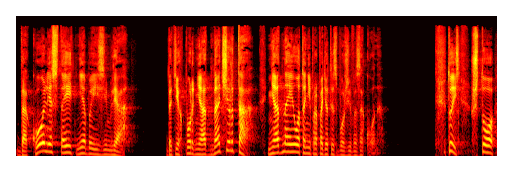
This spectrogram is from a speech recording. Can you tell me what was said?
доколе стоит небо и земля, до тех пор ни одна черта, ни одна иота не пропадет из Божьего закона. То есть, что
